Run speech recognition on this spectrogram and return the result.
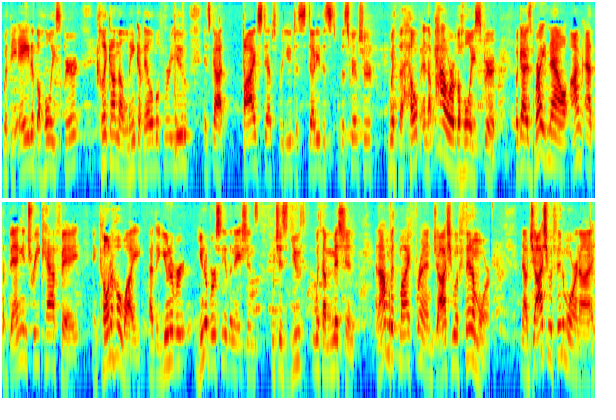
with the aid of the Holy Spirit. Click on the link available for you. It's got five steps for you to study the, the scripture with the help and the power of the Holy Spirit. But guys, right now I'm at the Banyan Tree Cafe in Kona, Hawaii, at the Univer- University of the Nations, which is Youth with a Mission. And I'm with my friend Joshua Fenimore. Now, Joshua Fenimore and I,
